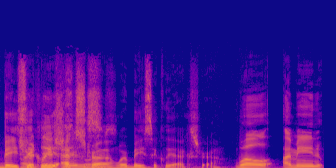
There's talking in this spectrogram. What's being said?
Basically Traditions? extra. We're basically extra. well, I mean,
